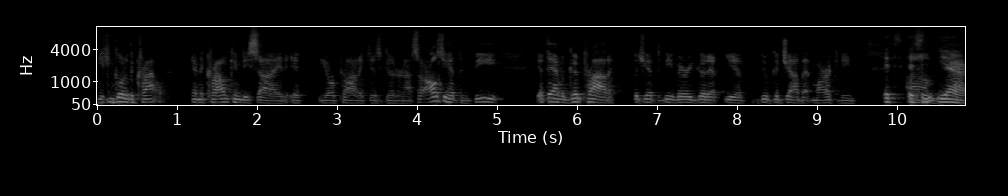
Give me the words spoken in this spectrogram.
you can go to the crowd and the crowd can decide if your product is good or not. So also you have to be you have to have a good product but you have to be very good at you have to do a good job at marketing. It's it's um, yeah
